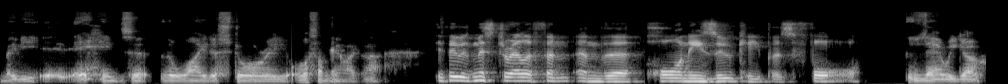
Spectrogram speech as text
maybe it, it hints at the wider story or something like that. If it was Mr. Elephant and the Horny Zookeepers 4, There we go,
